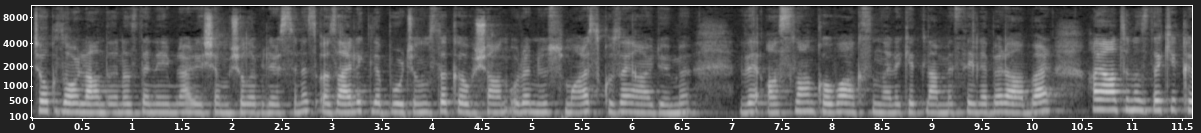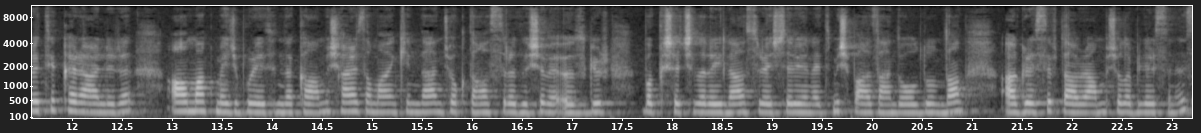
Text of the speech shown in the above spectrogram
çok zorlandığınız deneyimler yaşamış olabilirsiniz. Özellikle burcunuzda kavuşan Uranüs, Mars, Kuzey Ay düğümü ve Aslan Kova aksının hareketlenmesiyle beraber hayatınızdaki kritik kararları almak mecburiyetinde kalmış. Her zamankinden çok daha sıra dışı ve özgür bakış açılarıyla süreçleri yönetmiş. Bazen de olduğundan agresif davranmış olabilirsiniz.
